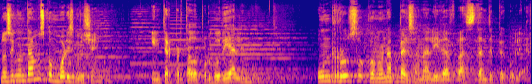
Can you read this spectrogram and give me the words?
Nos encontramos con Boris Grushenko, interpretado por Woody Allen, un ruso con una personalidad bastante peculiar.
